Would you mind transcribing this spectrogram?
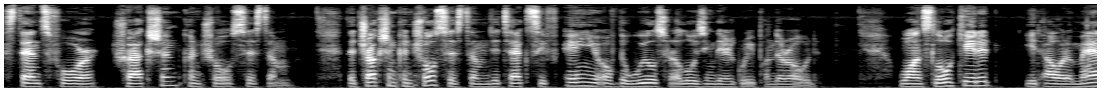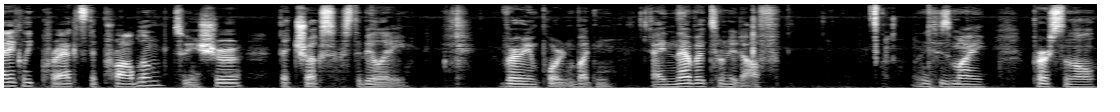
stands for Traction Control System. The traction control system detects if any of the wheels are losing their grip on the road. Once located, it automatically corrects the problem to ensure the truck's stability. Very important button. I never turn it off. This is my personal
